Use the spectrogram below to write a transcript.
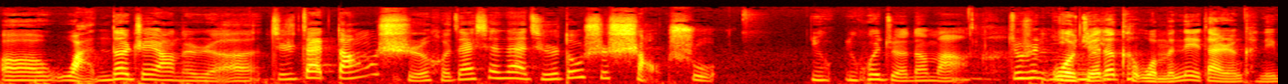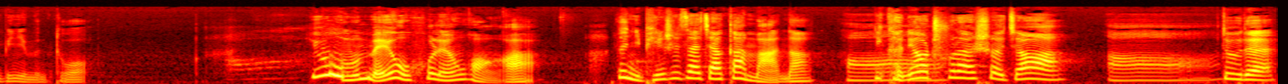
呃玩的这样的人，其实在当时和在现在其实都是少数。你你会觉得吗？就是我觉得可我们那代人肯定比你们多，因为我们没有互联网啊。那你平时在家干嘛呢？你肯定要出来社交啊，哦，对不对？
